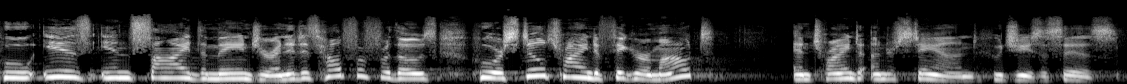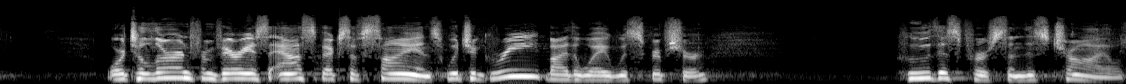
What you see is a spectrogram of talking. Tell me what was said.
who is inside the manger. And it is helpful for those who are still trying to figure him out and trying to understand who Jesus is, or to learn from various aspects of science, which agree, by the way, with Scripture, who this person, this child,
